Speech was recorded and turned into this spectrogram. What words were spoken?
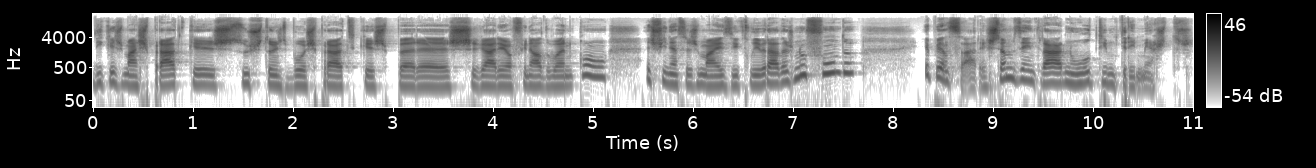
dicas mais práticas, sugestões de boas práticas para chegarem ao final do ano com as finanças mais equilibradas. No fundo, é pensar, estamos a entrar no último trimestre.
